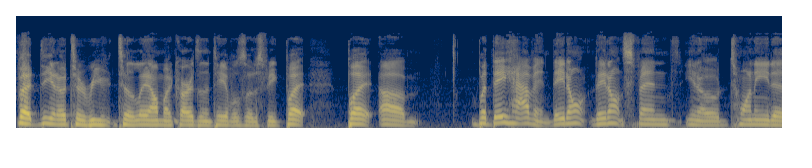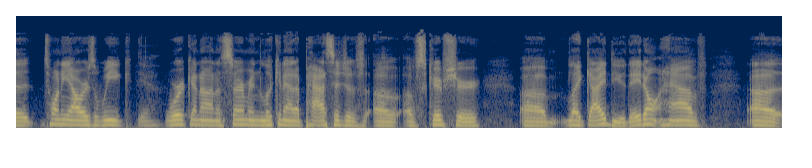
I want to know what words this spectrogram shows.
But you know, to re, to lay all my cards on the table, so to speak. But but um, but they haven't. They don't. They don't spend you know twenty to twenty hours a week Yeah. working on a sermon, looking at a passage of of, of scripture um, like I do. They don't have uh,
